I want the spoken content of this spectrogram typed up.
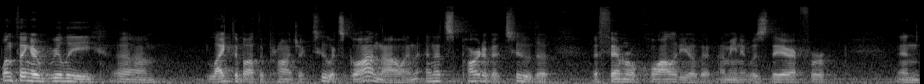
one thing I really um, liked about the project too, it's gone now, and, and that's part of it too, the ephemeral quality of it. I mean, it was there for, and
